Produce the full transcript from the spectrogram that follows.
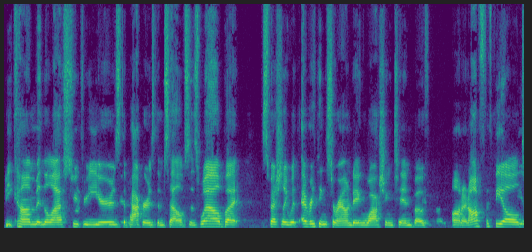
become in the last two three years. The Packers themselves as well, but especially with everything surrounding Washington, both on and off the field.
